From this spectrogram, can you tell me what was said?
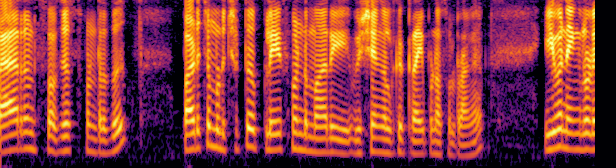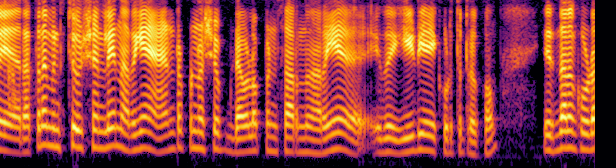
பேரண்ட்ஸ் சஜஸ்ட் பண்ணுறது படித்து முடிச்சுட்டு பிளேஸ்மெண்ட் மாதிரி விஷயங்களுக்கு ட்ரை பண்ண சொல்கிறாங்க ஈவன் எங்களுடைய ரத்னம் இன்ஸ்டியூஷன்லேயே நிறைய ஆண்டர்பிரினர்ஷிப் டெவலப்மெண்ட் சார்ந்த நிறைய இது இடிஐ கொடுத்துட்ருக்கோம் இருந்தாலும் கூட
